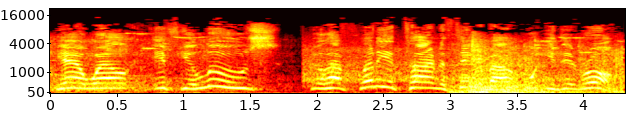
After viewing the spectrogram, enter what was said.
Yeah, well, if you lose, you'll have plenty of time to think about what you did wrong.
